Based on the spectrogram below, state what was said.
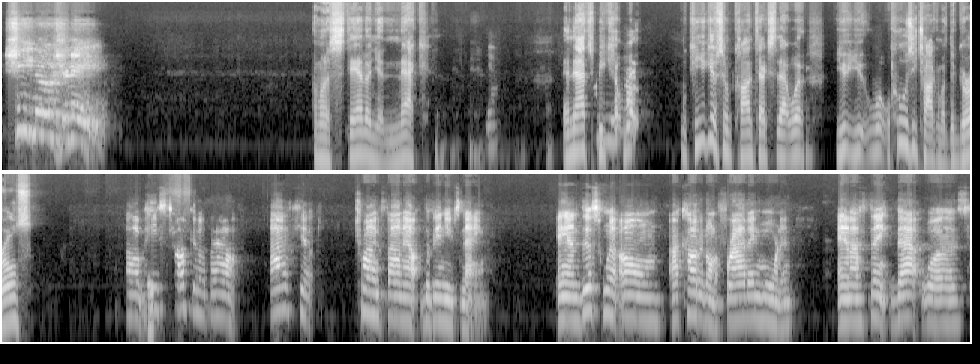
she knows your name. I'm gonna stand on your neck. Yeah. And that's because what well, can you give some context to that? What You you who is he talking about? The girls? Um, he's talking about, I kept trying to find out the venue's name. And this went on, I caught it on a Friday morning. And I think that was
